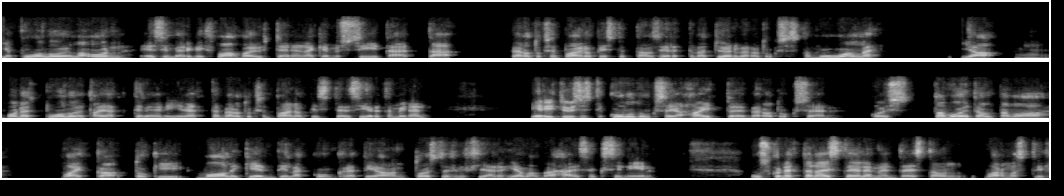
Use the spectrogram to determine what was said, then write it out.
Ja puolueilla on esimerkiksi vahva yhteinen näkemys siitä, että verotuksen painopistettä on siirrettävä työn verotuksesta muualle. Ja monet puolueet ajattelee niin, että verotuksen painopisteen siirtäminen erityisesti kulutuksen ja haittojen verotukseen olisi tavoiteltavaa, vaikka toki vaalikentillä konkretia on toistaiseksi jäänyt hieman vähäiseksi, niin uskon, että näistä elementeistä on varmasti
